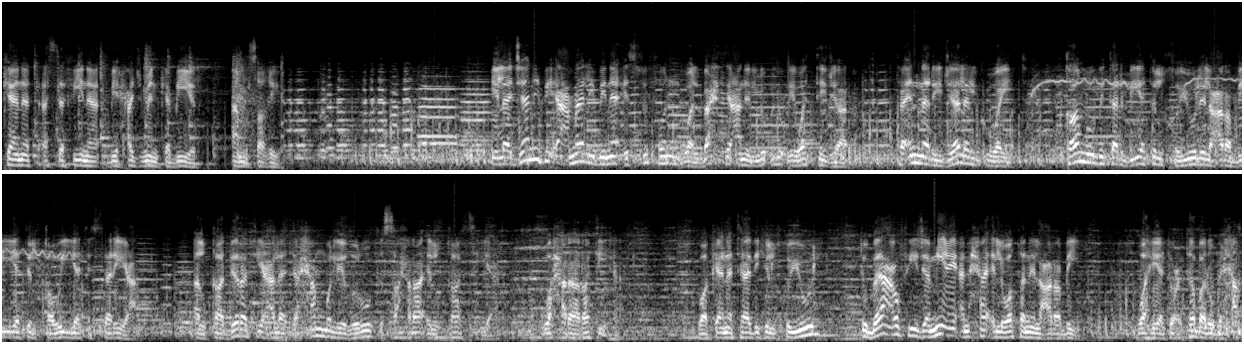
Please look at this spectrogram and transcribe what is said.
كانت السفينة بحجم كبير أم صغير. إلى جانب أعمال بناء السفن والبحث عن اللؤلؤ والتجارة فإن رجال الكويت قاموا بتربية الخيول العربية القوية السريعة القادرة على تحمل ظروف الصحراء القاسية وحرارتها. وكانت هذه الخيول تباع في جميع أنحاء الوطن العربي وهي تعتبر بحق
